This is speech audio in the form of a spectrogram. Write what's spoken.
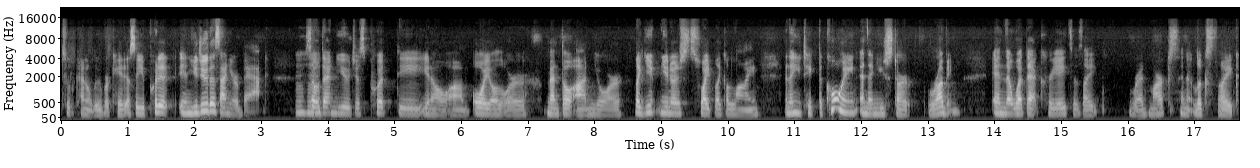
to kind of lubricate it. So you put it and You do this on your back, Mm-hmm. So then you just put the, you know, um, oil or menthol on your, like, you, you know, just swipe like a line and then you take the coin and then you start rubbing. And then what that creates is like red marks and it looks like,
